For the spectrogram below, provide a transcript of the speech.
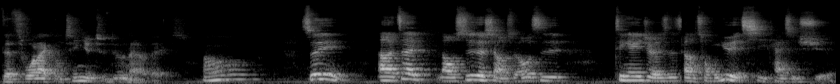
that's what I continue to do nowadays. 哦，所以呃，在老师的小时候是 teenager 是呃从乐器开始学，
